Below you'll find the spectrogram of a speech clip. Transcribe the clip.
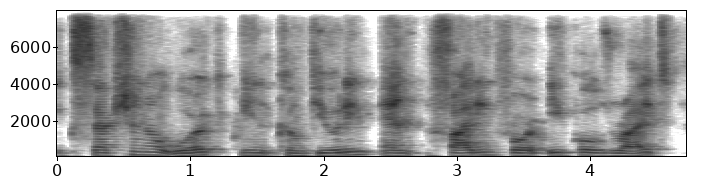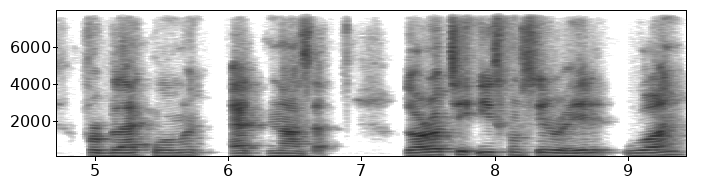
exceptional work in computing and fighting for equal rights for black women at NASA, Dorothy is considered one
